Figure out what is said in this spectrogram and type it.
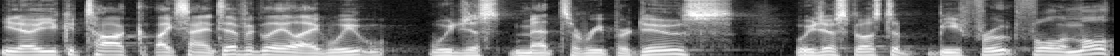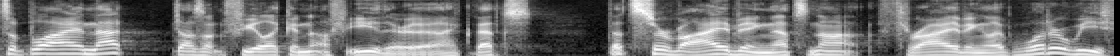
you know, you could talk like scientifically like we we just meant to reproduce we're just supposed to be fruitful and multiply, and that doesn't feel like enough either. Like that's that's surviving. That's not thriving. Like what are we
